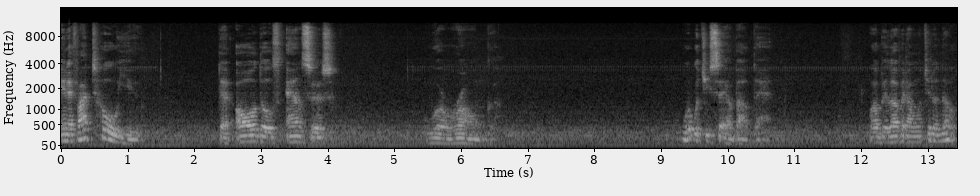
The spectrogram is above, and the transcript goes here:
And if I told you that all those answers were wrong, what would you say about that? Well, beloved, I want you to know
